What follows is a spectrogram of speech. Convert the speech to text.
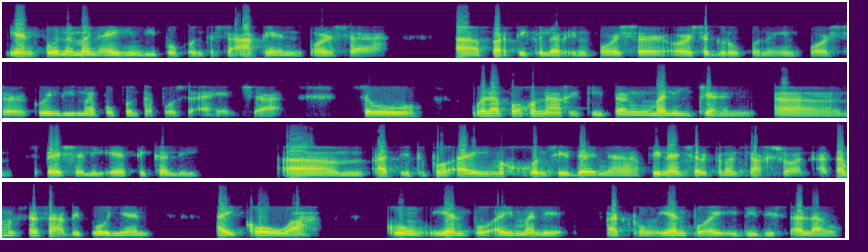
yan po naman ay hindi pupunta sa akin or sa ah, particular enforcer or sa grupo ng enforcer kung hindi mapupunta po sa ahensya. So, wala po akong nakikitang mali dyan, um, especially ethically. Um, at ito po ay makukonsider na financial transaction. At ang magsasabi po niyan ay COA kung yan po ay mali at kung yan po ay i-disallow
